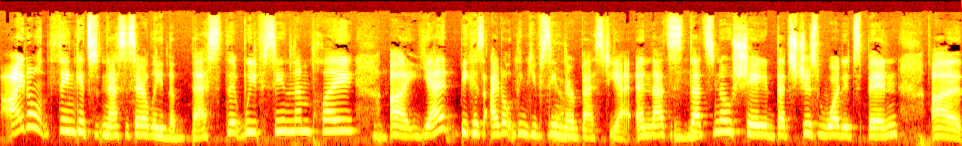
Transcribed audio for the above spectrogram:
I don't think it's necessarily the best that we've seen them play uh, yet because I don't think you've seen yeah. their best yet, and that's mm-hmm. that's no shade. That's just what it's been. Uh,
